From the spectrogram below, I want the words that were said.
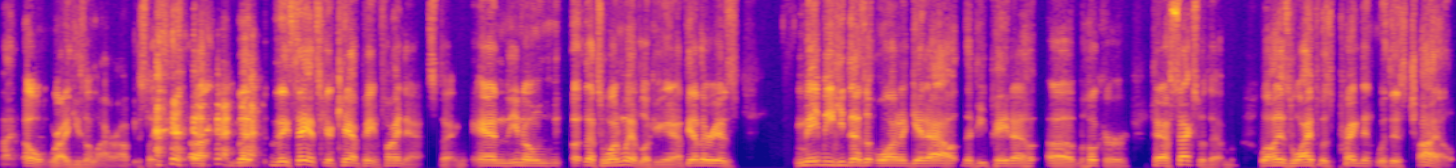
But oh, right, he's a liar, obviously. uh, but they say it's a campaign finance thing, and you know that's one way of looking at it. The other is maybe he doesn't want to get out that he paid a, a hooker to have sex with him while his wife was pregnant with his child,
